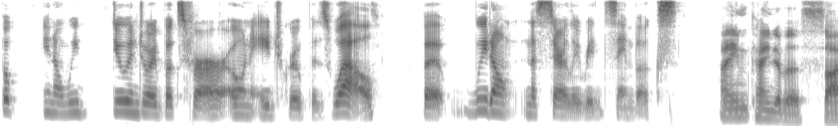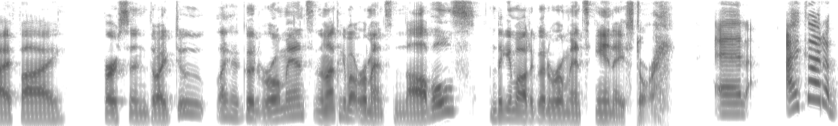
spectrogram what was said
But, you know, we do enjoy books for our own age group as well, but we don't necessarily read the same books. I'm kind of a sci-fi person, though I do like a good romance. And I'm not thinking about romance novels. I'm thinking about a good romance in a story. And I got a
